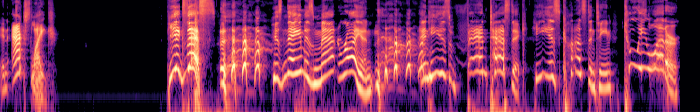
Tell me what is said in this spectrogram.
And acts like. He exists. His name is Matt Ryan, and he is fantastic. He is Constantine to a letter.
